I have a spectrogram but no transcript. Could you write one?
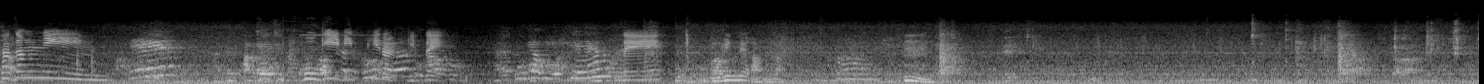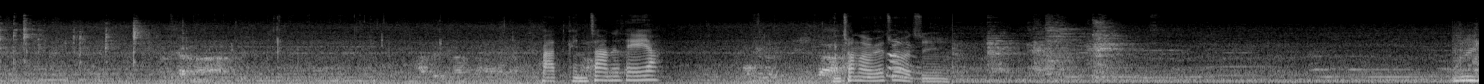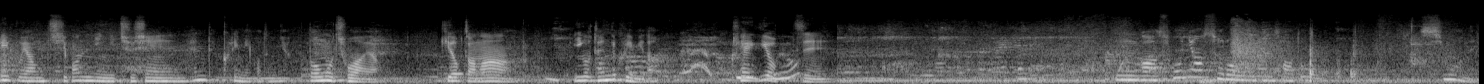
사장님. 고기 리필할 건데. 고기하고 육회요? 네. 우린내가 안 나. 아, 음. 맛 괜찮으세요? 괜찮아요 해줘야지 올리브영 직원님이 주신 핸드크림이거든요. 너무 좋아요. 귀엽잖아. 이것도 핸드크림이다. 개 귀엽지? 뭔가 소녀스러우면서도 시원해.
